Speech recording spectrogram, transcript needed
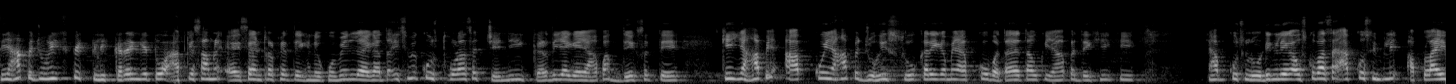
तो यहाँ पे जो है इस पर क्लिक करेंगे तो आपके सामने ऐसा इंटरफेस देखने को मिल जाएगा। तो इसमें कुछ थोड़ा सा चेंजिंग कर दिया गया। यहाँ पर आप देख सकते हैं कि यहाँ पर आपको यहाँ पर जो ही शो करेगा। मैं आपको बता देता हूँ कि यहाँ पर देखिए कि यहाँ कुछ लोडिंग लेगा, उसके बाद आपको सिंपली अप्लाई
